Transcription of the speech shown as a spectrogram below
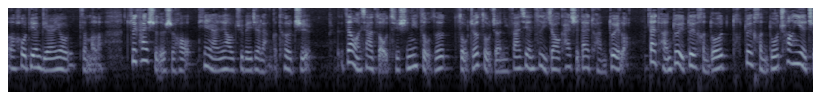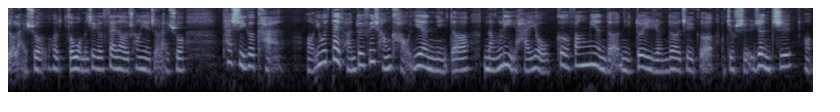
后天别人又怎么了？最开始的时候，天然要具备这两个特质。再往下走，其实你走着走着走着，你发现自己就要开始带团队了。带团队对很多对很多创业者来说，或者走我们这个赛道的创业者来说，它是一个坎啊，因为带团队非常考验你的能力，还有各方面的你对人的这个就是认知啊。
